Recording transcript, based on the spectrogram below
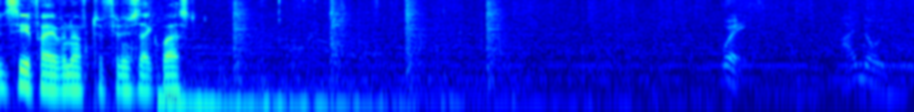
Should see if I have enough to finish that quest. Wait. I know you.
